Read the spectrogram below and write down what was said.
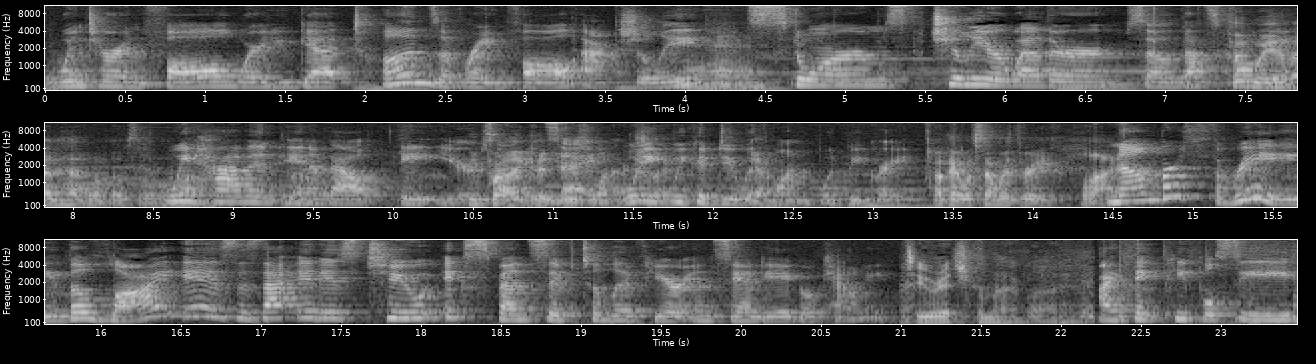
winter and fall where you get tons of rainfall actually Uh-huh. storms chillier weather so that's I we haven't had one of those in a little we while. haven't in about eight years We probably I would could use say. one, we, actually. we could do with Yeah. one would be great Okay, what's number three? Lie. Number three, the lie is is that it is too expensive to live here in San Diego County. Too rich for my blood. I think people see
